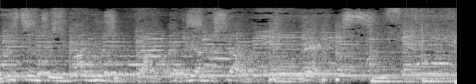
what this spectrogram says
Listen to my music by Adriano Sala. Next.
